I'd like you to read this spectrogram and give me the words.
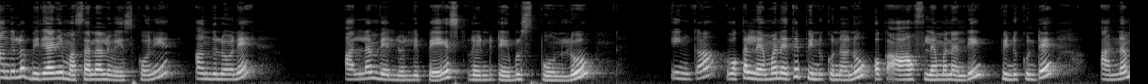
అందులో బిర్యానీ మసాలాలు వేసుకొని అందులోనే అల్లం వెల్లుల్లి పేస్ట్ రెండు టేబుల్ స్పూన్లు. ఇంకా ఒక లెమన్ అయితే పిండుకున్నాను. ఒక హాఫ్ లెమన్ అండి. పిండుకుంటే అన్నం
